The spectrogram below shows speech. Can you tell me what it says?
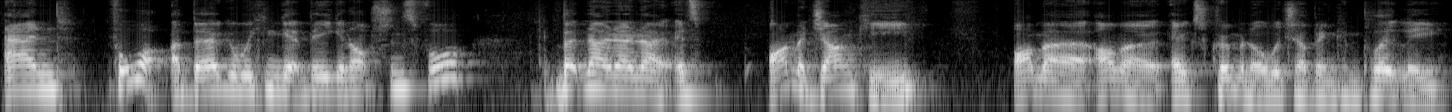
And for what? A burger we can get vegan options for? But no, no, no. It's I'm a junkie. I'm a I'm a ex criminal, which I've been completely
